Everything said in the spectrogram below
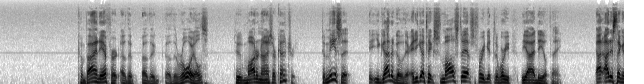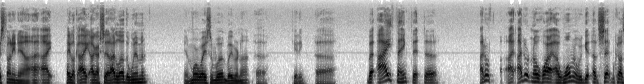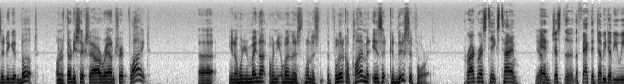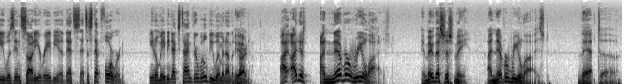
combined effort of the of the of the royals to modernize our country? To me, it's a you got to go there, and you got to take small steps before you get to where you, the ideal thing. I, I just think it's funny now. I, I hey, look, I like I said, I love the women in more ways than one. Believe it or not, uh, kidding. Uh, but I think that uh, I don't. I, I don't know why a woman would get upset because they didn't get booked on a 36 hour round trip flight. Uh, you know, when you may not when you, when there's when there's, the political climate isn't conducive for it. Progress takes time. Yeah. And just the, the fact that WWE was in Saudi Arabia, that's that's a step forward. You know, maybe next time there will be women on the Yeah. card. I, I just I never realized, and maybe that's just me. I never realized that uh,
